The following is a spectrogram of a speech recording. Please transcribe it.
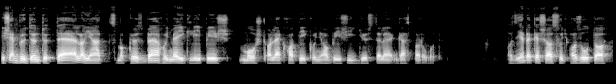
és ebből döntötte el a játszma közben, hogy melyik lépés most a leghatékonyabb, és így győzte le Gasparovot. Az érdekes az, hogy azóta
